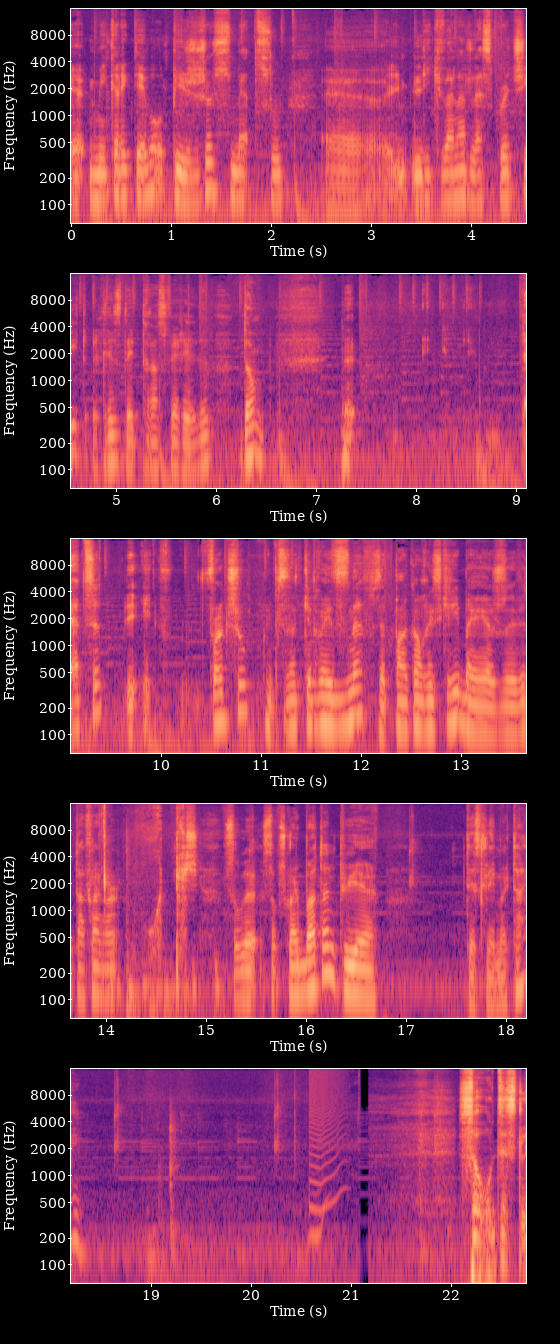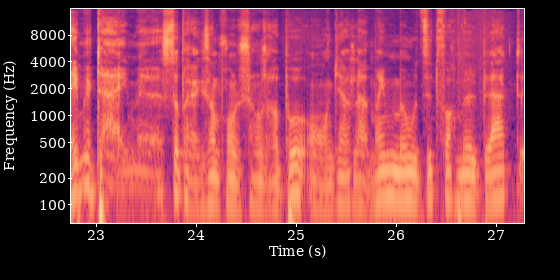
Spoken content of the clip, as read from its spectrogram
euh, mes collectibles puis juste mettre sur euh, l'équivalent de la spreadsheet risque d'être transféré là. Donc, That's it. Et- Show, épisode 99. Vous n'êtes pas encore inscrit, ben je vous invite à faire un sur le subscribe button, puis euh, disclaimer time. So, disclaimer time. Euh, Ça, par exemple, on ne le changera pas. On garde la même maudite formule plate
